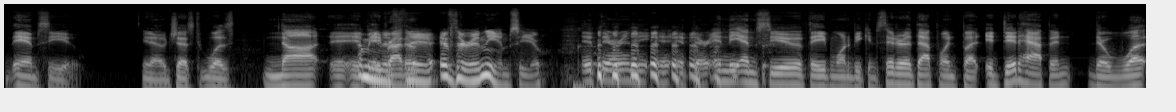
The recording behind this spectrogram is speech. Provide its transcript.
the MCU. You know, just was not. It, I mean, if, rather they, if they're in the MCU. if they're in the if they're in the MCU, if they even want to be considered at that point. But it did happen. There was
